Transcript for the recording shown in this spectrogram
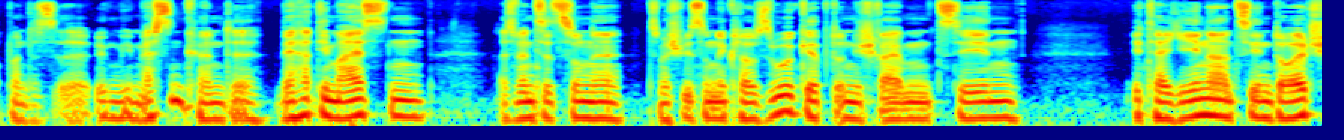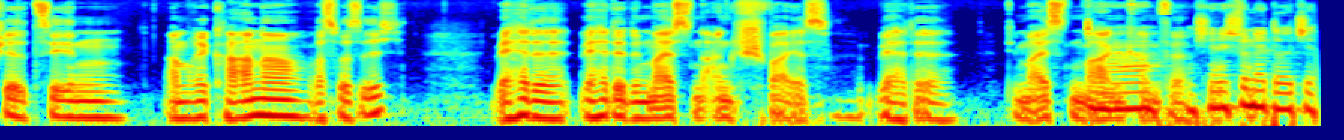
ob man das äh, irgendwie messen könnte. Wer hat die meisten, also wenn es jetzt so eine, zum Beispiel so eine Klausur gibt und die schreiben zehn Italiener, zehn Deutsche, zehn Amerikaner, was weiß ich. Wer hätte, wer hätte den meisten Angstschweiß? Wer hätte die meisten Magenkrämpfe. Ja, wahrscheinlich schon der Deutsche.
